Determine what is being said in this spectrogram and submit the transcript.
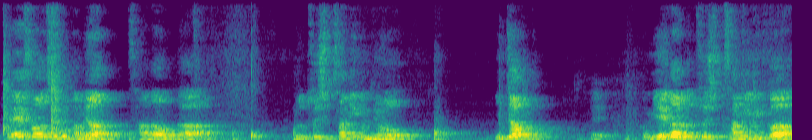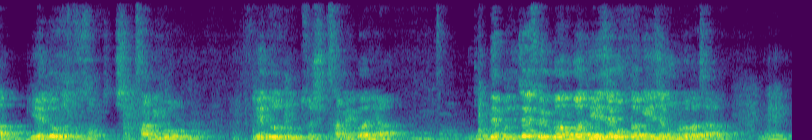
빼서 제곱하면 4 나온다. 루트 13이군요. 인정? 네. 그럼 얘가 루트 13이니까 얘도 루트 13이고 얘도 루트 13일 거 아니야. 네. 근데 문제에서 요구한 건 예제곱 더하기 예제곱 물어봤잖아. 네.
